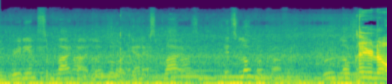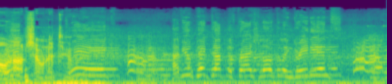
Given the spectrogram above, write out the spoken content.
Ingredients supplied by local organic suppliers. It's local coffee, brewed locally. You know I'm not showing it to. you. Tweek! Have you picked up the fresh local ingredients? Not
